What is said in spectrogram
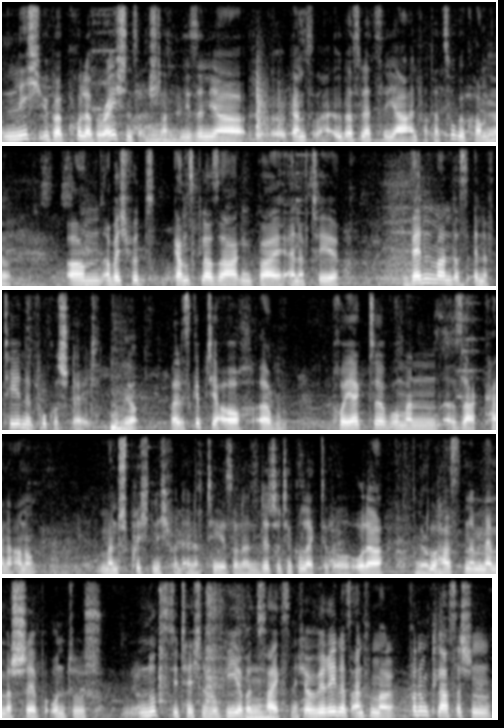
nicht über Collaborations entstanden. Die sind ja äh, ganz über das letzte Jahr einfach dazugekommen. Ja. Ähm, aber ich würde ganz klar sagen, bei NFT, wenn man das NFT in den Fokus stellt, Ja. weil es gibt ja auch ähm, Projekte, wo man äh, sagt, keine Ahnung, man spricht nicht von NFT, sondern Digital Collectible. Oder Ja, du hast eine Membership und du nutzt die Technologie, Mhm. aber zeigst nicht. Aber wir reden jetzt einfach mal von einem klassischen,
